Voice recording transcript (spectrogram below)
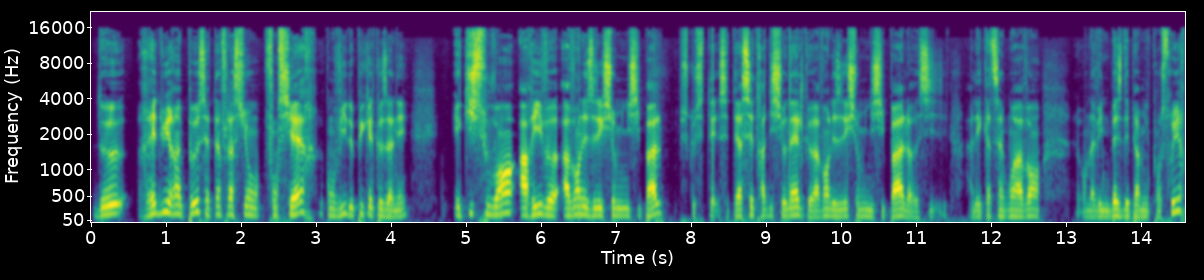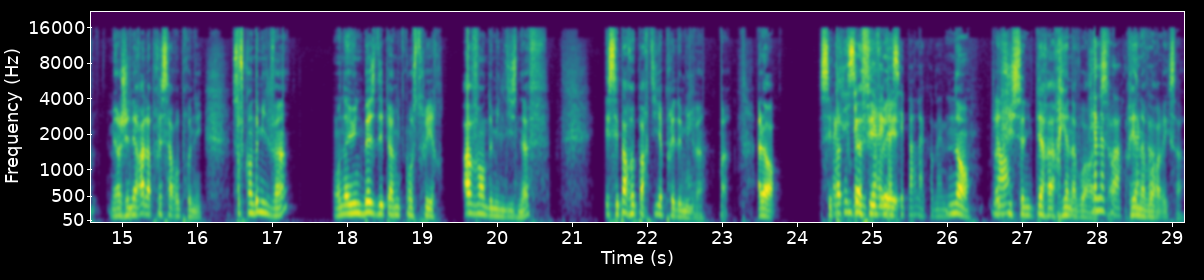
de réduire un peu cette inflation foncière qu'on vit depuis quelques années et qui souvent arrive avant les élections municipales, puisque c'était assez traditionnel qu'avant les élections municipales, euh, si, allez, 4-5 mois avant, on avait une baisse des permis de construire, mais en général, après, ça reprenait. Sauf qu'en 2020, on a eu une baisse des permis de construire avant 2019, et c'est pas reparti après 2020. Alors, c'est pas tout à fait vrai. par là quand même. Non, la crise sanitaire a rien à voir avec ça. Rien à voir avec ça.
